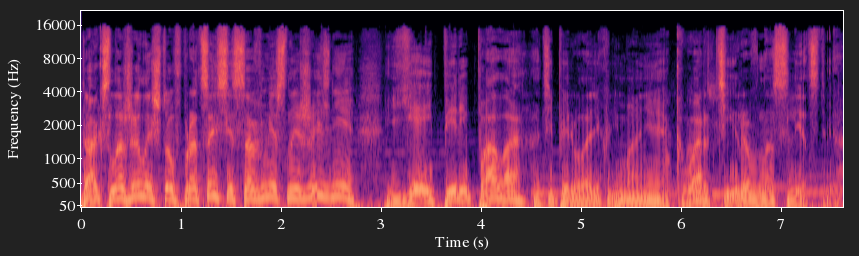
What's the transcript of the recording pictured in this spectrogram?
Так сложилось, что в процессе совместной жизни ей перепала, а теперь, Владик, внимание, квартира в наследстве.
